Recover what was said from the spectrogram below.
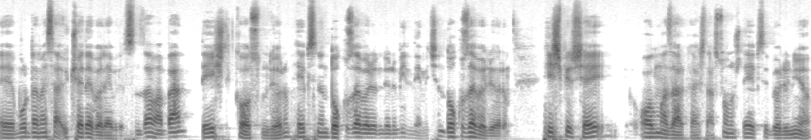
Ee, burada mesela 3'e de bölebilirsiniz ama ben değişiklik olsun diyorum. Hepsinin 9'a bölündüğünü bildiğim için 9'a bölüyorum. Hiçbir şey olmaz arkadaşlar. Sonuçta hepsi bölünüyor.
